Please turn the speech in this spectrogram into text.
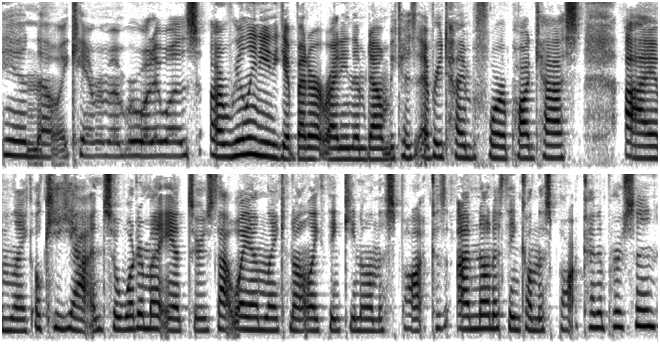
and now I can't remember what it was. I really need to get better at writing them down because every time before a podcast, I am like, okay, yeah, and so what are my answers? That way, I'm like not like thinking on the spot because I'm not a think on the spot kind of person.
